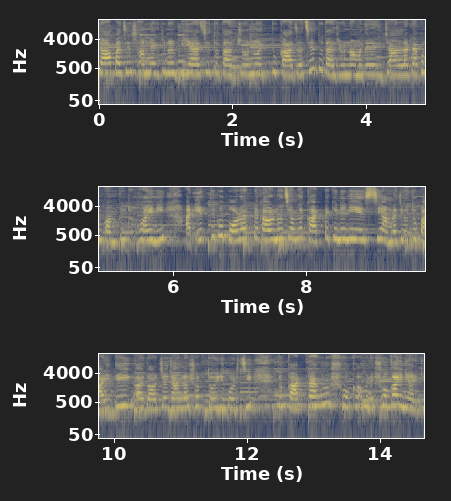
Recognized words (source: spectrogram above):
চাপ আছে, সামনে একজনের বিয়ে আছে, তো তার জন্য একটু কাজ আছে, তো তার জন্য আমাদের জানলাটা এখন কমপ্লিট হয়নি। আর এর থেকেও বড় একটা কারণ হচ্ছে, আমরা কাঠটা কিনে নিয়ে এসেছি। আমরা যেহেতু বাড়িতেই দরজা, জানলা সব তৈরি করছি, তো কাঠটা এখনও শোকা মানে শোকায়নি আর কি,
